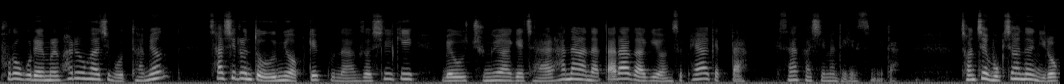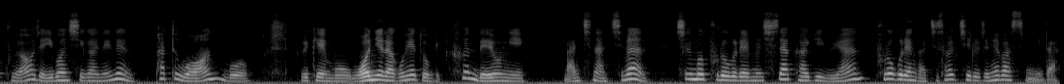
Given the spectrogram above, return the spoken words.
프로그램을 활용하지 못하면 사실은 또 의미 없겠구나. 그래서 실기 매우 중요하게 잘 하나하나 따라가기 연습해야겠다. 생각하시면 되겠습니다. 전체 목차는 이렇고요. 이번 시간에는 파트 1, 뭐 그렇게 뭐 원이라고 해도 큰 내용이 많진 않지만 실무 프로그램을 시작하기 위한 프로그램 같이 설치를 좀 해봤습니다.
